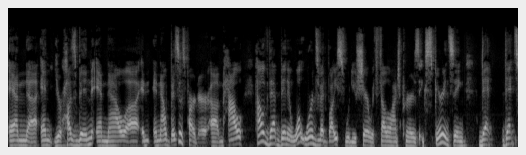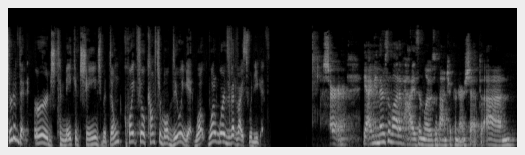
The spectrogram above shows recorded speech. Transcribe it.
and uh, and your husband and now uh, and, and now business partner. Um, how how have that been, and what words of advice would you share with fellow entrepreneurs experiencing that that sort of that urge to make a change but don't quite feel comfortable doing it? What what words of advice would you give? Sure. Yeah, I mean, there's a lot of highs and lows with entrepreneurship. Um,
